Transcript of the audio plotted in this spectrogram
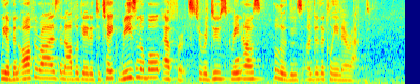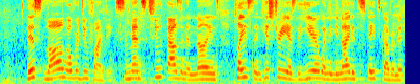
we have been authorized and obligated to take reasonable efforts to reduce greenhouse pollutants under the Clean Air Act. This long overdue finding cements 2009's place in history as the year when the United States government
